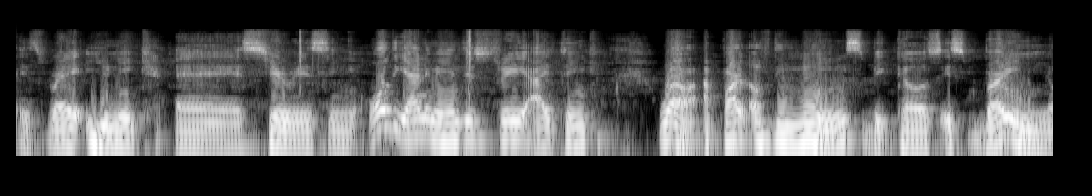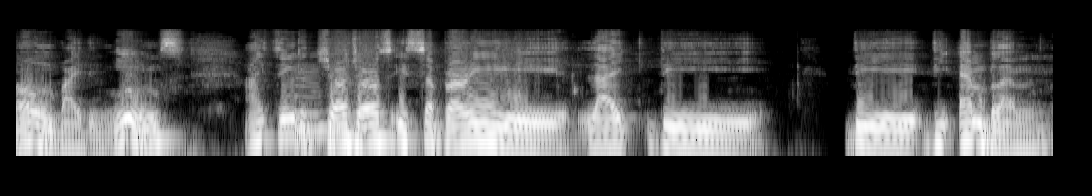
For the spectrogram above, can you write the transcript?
it's very unique uh, series in all the anime industry. I think, well, a part of the memes because it's very known by the memes I think mm-hmm. JoJo's is a very like the the the emblem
